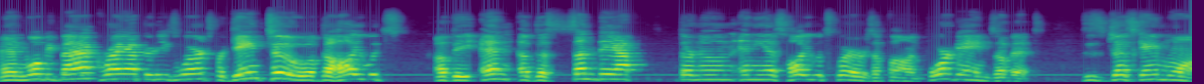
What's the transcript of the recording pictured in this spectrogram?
And we'll be back right after these words for game two of the Hollywood of the end of the Sunday afternoon NES Hollywood Squares upon four games of it. This is just game one.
